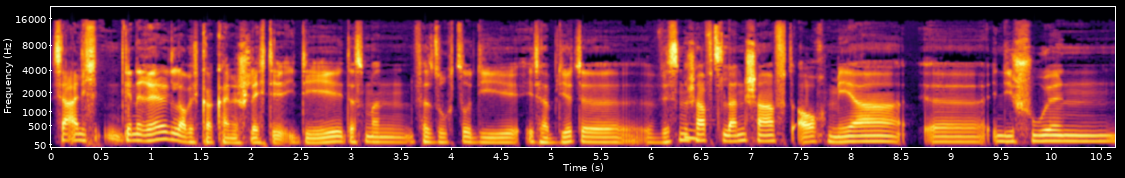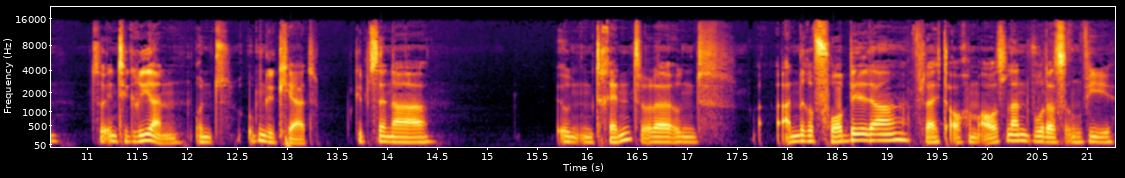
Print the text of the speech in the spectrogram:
Ist ja eigentlich generell, glaube ich, gar keine schlechte Idee, dass man versucht, so die etablierte Wissenschaftslandschaft auch mehr äh, in die Schulen zu integrieren und umgekehrt. Gibt es denn da irgendeinen Trend oder irgend andere Vorbilder, vielleicht auch im Ausland, wo das irgendwie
